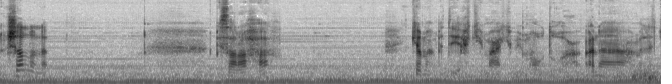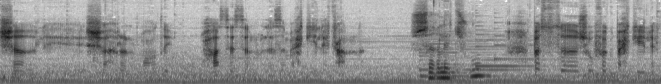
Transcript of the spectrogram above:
إن شاء الله لا. بصراحة كمان بدي أحكي معك بموضوع. أنا عملت شغلة الشهر الماضي وحاسس إنه لازم أحكي لك عنها. شغلة شو؟ بس شوفك بحكي لك.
